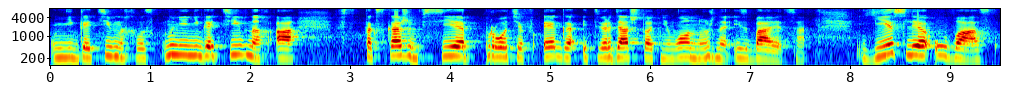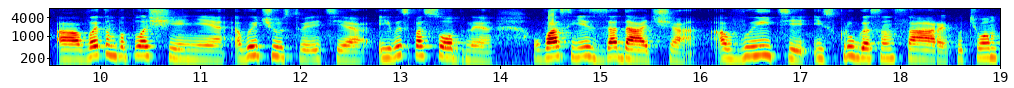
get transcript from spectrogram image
негативных, ну не негативных, а так скажем, все против эго и твердят, что от него нужно избавиться. Если у вас а, в этом воплощении вы чувствуете и вы способны, у вас есть задача выйти из круга сансары путем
